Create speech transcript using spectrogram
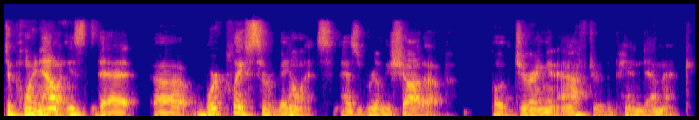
to point out is that uh, workplace surveillance has really shot up both during and after the pandemic.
